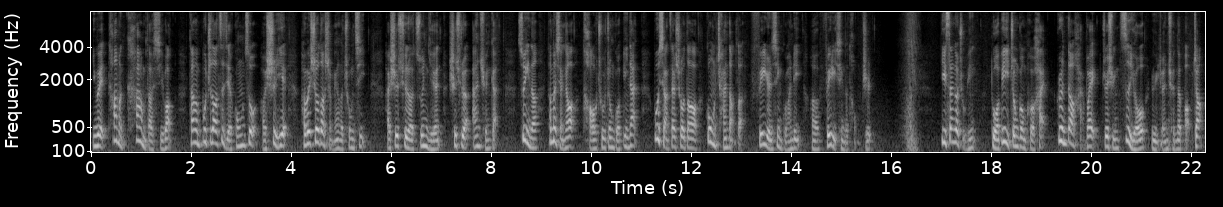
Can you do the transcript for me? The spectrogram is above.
因为他们看不到希望，他们不知道自己的工作和事业还会受到什么样的冲击，还失去了尊严，失去了安全感，所以呢，他们想要逃出中国避难，不想再受到共产党的非人性管理和非理性的统治。第三个主因，躲避中共迫害。润到海外追寻自由与人权的保障，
